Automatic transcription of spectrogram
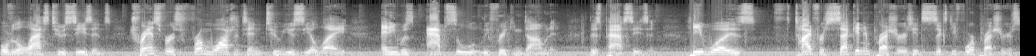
over the last two seasons, transfers from Washington to UCLA, and he was absolutely freaking dominant this past season. He was tied for second in pressures. He had 64 pressures,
